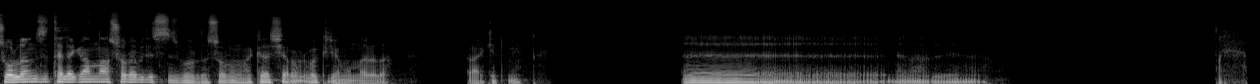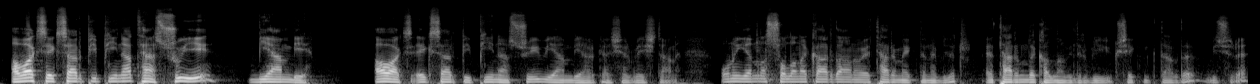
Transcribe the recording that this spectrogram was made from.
Sorularınızı Telegram'dan sorabilirsiniz bu arada. Soran arkadaşlar var. Bakacağım onlara da. Merak etmeyin. Ee, nelerdi ya? Avax, XRP, Peanut, ha, Sui, BNB. Avax, XRP, Peanut, Sui, BNB arkadaşlar 5 tane. Onun yanına Solana, Cardano, Ethereum eklenebilir. Ethereum'da kalınabilir bir yüksek miktarda bir süre.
